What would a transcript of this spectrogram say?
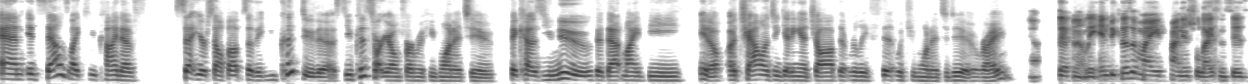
And it sounds like you kind of set yourself up so that you could do this. You could start your own firm if you wanted to, because you knew that that might be, you know, a challenge in getting a job that really fit what you wanted to do, right? Definitely. And because of my financial licenses,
